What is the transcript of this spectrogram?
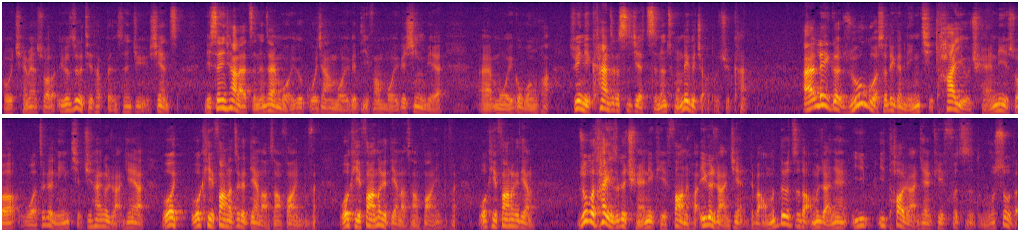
我前面说了一个肉体它本身就有限制，你生下来只能在某一个国家、某一个地方、某一个性别，呃，某一个文化，所以你看这个世界只能从那个角度去看。而那个如果是那个灵体，他有权利说，我这个灵体就像一个软件一样，我我可以放到这个电脑上放一部分，我可以放那个电脑上放一部分，我可以放那个电脑。如果他有这个权利可以放的话，一个软件，对吧？我们都知道，我们软件一一套软件可以复制无数的，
